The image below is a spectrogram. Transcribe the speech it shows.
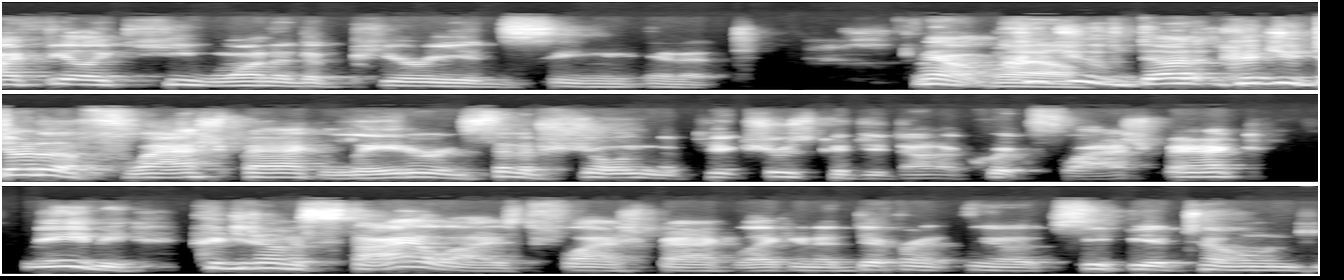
I feel like he wanted a period scene in it. Now, Well- could you have done? Could you done a flashback later instead of showing the pictures? Could you done a quick flashback? Maybe. Could you done a stylized flashback, like in a different, you know, sepia toned,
